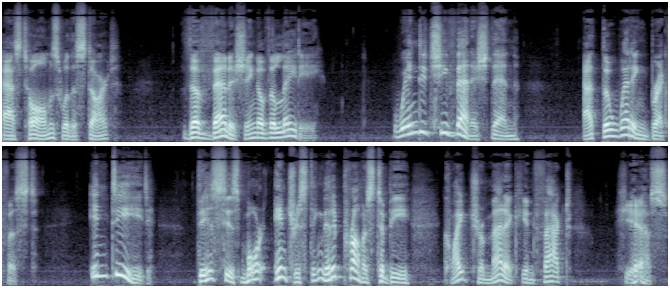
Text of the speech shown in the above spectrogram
asked Holmes with a start. "The vanishing of the lady." "When did she vanish, then?" "At the wedding breakfast." "Indeed! This is more interesting than it promised to be. Quite dramatic, in fact." "Yes.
